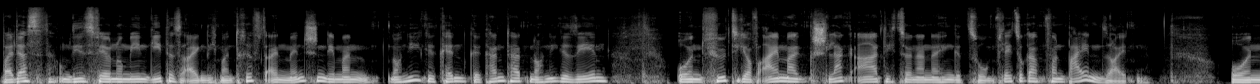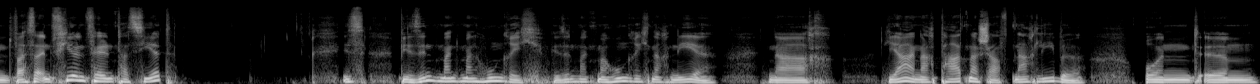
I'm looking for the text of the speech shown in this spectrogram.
weil das, um dieses Phänomen geht es eigentlich. Man trifft einen Menschen, den man noch nie gekannt, gekannt hat, noch nie gesehen und fühlt sich auf einmal schlagartig zueinander hingezogen. Vielleicht sogar von beiden Seiten. Und was da in vielen Fällen passiert, ist, wir sind manchmal hungrig. Wir sind manchmal hungrig nach Nähe, nach, ja, nach Partnerschaft, nach Liebe. Und ähm,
